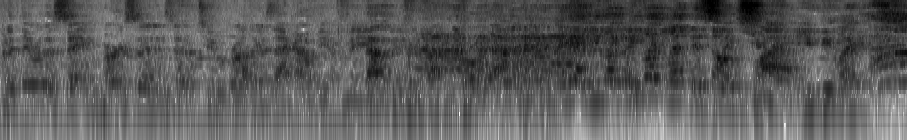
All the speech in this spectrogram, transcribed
But if they were the same person instead of two brothers, that guy would be amazing. That would be pretty fucking cool. Yeah. yeah, you'd like you'd like let this song slide. You'd be like, ah.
